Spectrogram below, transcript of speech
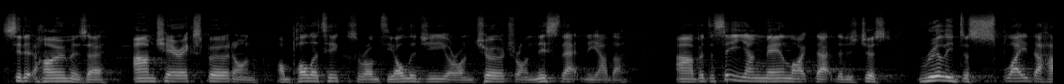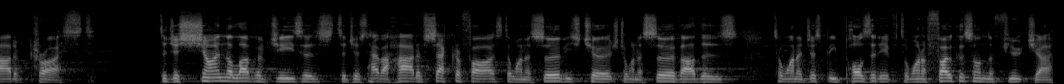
sit at home as a armchair expert on, on politics or on theology or on church or on this, that, and the other. Uh, but to see a young man like that that has just really displayed the heart of Christ, to just shine the love of Jesus, to just have a heart of sacrifice, to want to serve his church, to want to serve others, to want to just be positive, to want to focus on the future,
